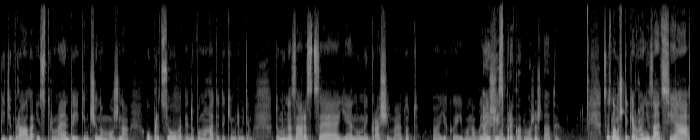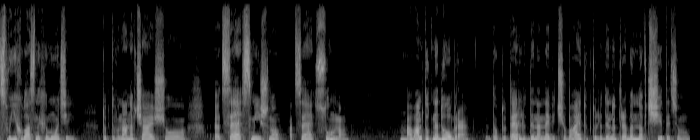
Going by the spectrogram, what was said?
підібрала інструменти, яким чином можна опрацьовувати, допомагати таким людям. Тому на зараз це є ну, найкращий метод, е, який вона А якийсь приклад можеш дати? Це знову ж таки організація своїх власних емоцій. Тобто вона навчає, що е, це смішно, а це сумно. А вам тут недобре. Тобто те людина не відчуває, тобто людину треба навчити цьому.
